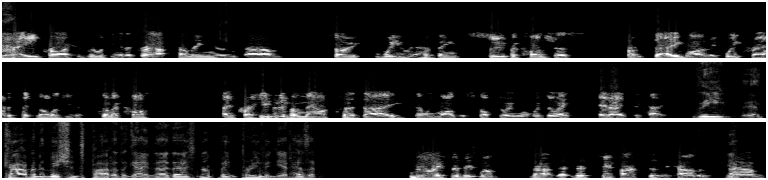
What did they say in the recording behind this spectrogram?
yep. hay prices. We're looking at a drought coming. Um, so we have been super conscious from day one. If we create a technology that's going to cost a prohibitive amount per day, then we might as well stop doing what we're doing. It ain't the case. The uh, carbon emissions part of the game, though, that's not been proven yet, has it? No, so there, well, no, there's two parts to the carbon um,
